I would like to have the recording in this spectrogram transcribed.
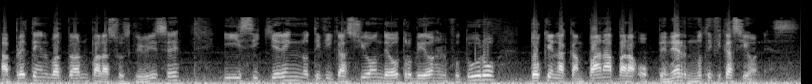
aprieten el botón para suscribirse y si quieren notificación de otros videos en el futuro, toquen la campana para obtener notificaciones.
